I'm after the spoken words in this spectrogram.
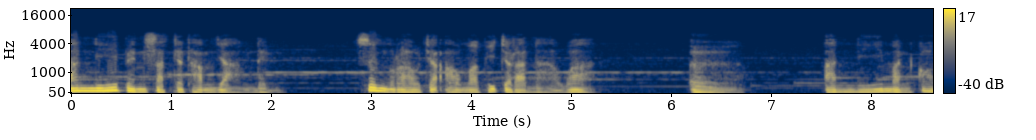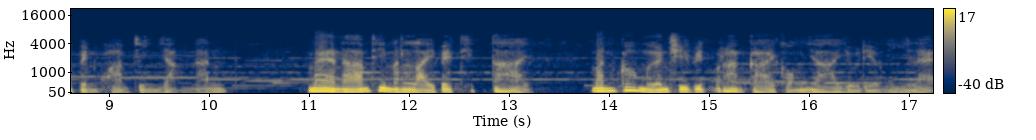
อันนี้เป็นสัจธรรมอย่างหนึ่ง ซึ่งเราจะเอามาพิจารณาว่า เออ อันนี้มันก็เป็นความจริงอย่างนั้น แม่น้ำที่มันไหลไปทิศใต้ มันก็เหมือนชีวิตร่างกายของยายอยู่เดี๋ยวนี้แหละ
